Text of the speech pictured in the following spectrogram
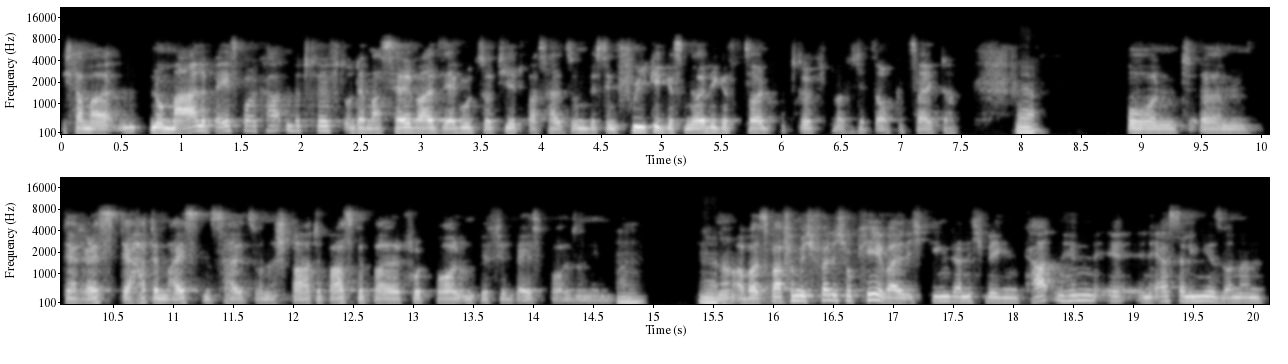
ich sag mal, normale Baseballkarten betrifft. Und der Marcel war halt sehr gut sortiert, was halt so ein bisschen freakiges, nerdiges Zeug betrifft, was ich jetzt auch gezeigt habe. ja. Und ähm, der Rest, der hatte meistens halt so eine Sparte Basketball, Football und ein bisschen Baseball so nebenbei. hm, ja. Ne? Aber es war für mich völlig okay, weil ich ging da nicht wegen Karten hin äh, in erster Linie, sondern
